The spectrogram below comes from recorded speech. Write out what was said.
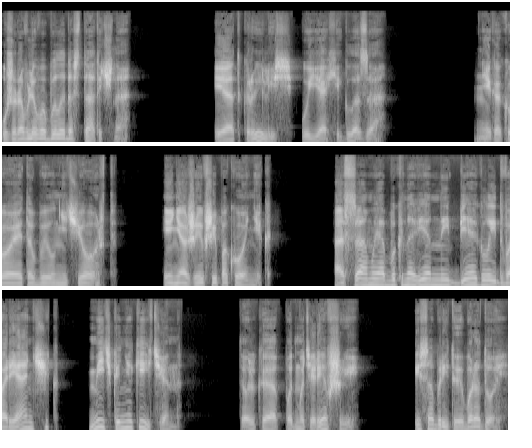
у Журавлева было достаточно. И открылись у Яхи глаза. Никакой это был не черт и не оживший покойник, а самый обыкновенный беглый дворянчик Митька Никитин, только подматеревший и с обритой бородой.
